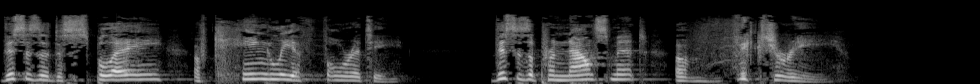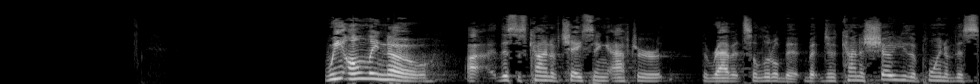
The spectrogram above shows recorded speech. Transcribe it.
This is a display of kingly authority. This is a pronouncement of victory. We only know, uh, this is kind of chasing after the rabbits a little bit, but to kind of show you the point of this,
